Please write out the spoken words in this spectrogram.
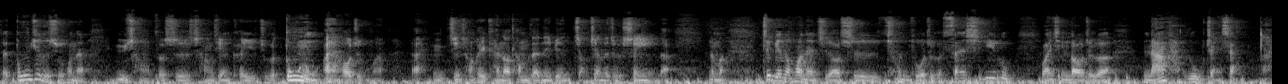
在冬季的时候呢，浴场则是常见可以这个冬泳爱好者们啊，你经常可以看到他们在那边矫健的这个身影的。那么这边的话呢，只要是乘坐这个三十一路环行到这个南海路站下啊，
